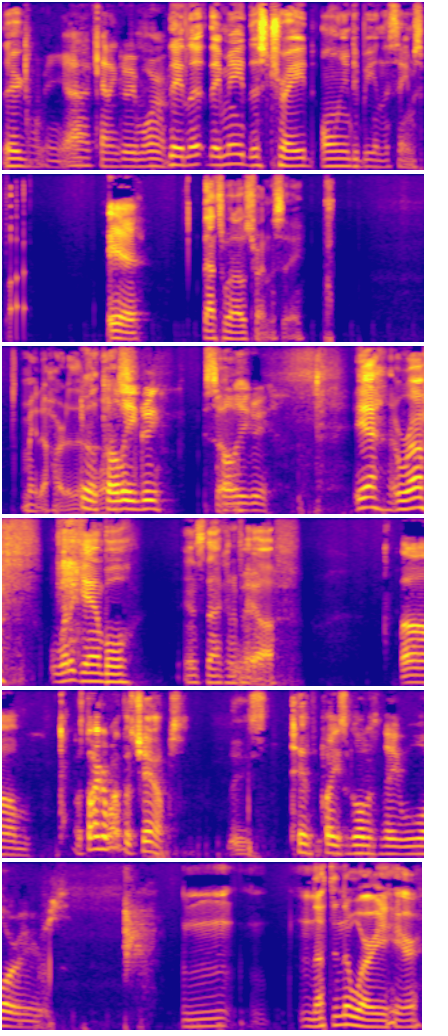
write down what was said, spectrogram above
They're I mean, yeah, I can't agree more. they li- they made this trade only to be in the same spot. Yeah, That's what I was trying to say. Made it harder than no, it totally agree. So Totally agree. yeah, rough. What a gamble, and it's not going to pay off. Um, let's talk about the champs. These tenth place Golden State Warriors. Mm, nothing to worry here.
